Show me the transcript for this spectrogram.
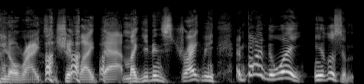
you know, rights and shit like that. I'm like, you didn't strike me. And by the way, you know, listen.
